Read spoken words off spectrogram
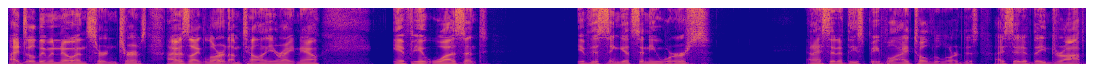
I told him in no uncertain terms. I was like, Lord, I'm telling you right now, if it wasn't, if this thing gets any worse, and I said, if these people, I told the Lord this, I said, if they drop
